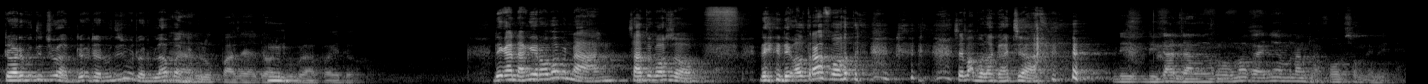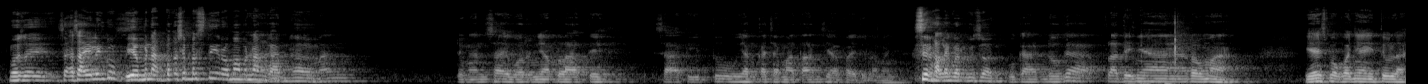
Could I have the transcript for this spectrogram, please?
2007 ada 2007 2008 ya, lupa saya 2000 berapa itu. Di kandangnya Roma menang 1-0. Di, di Old Trafford sepak bola gajah. Di di kandang Roma kayaknya menang 2-0 ini. Maksudnya saya saya lingkup ya menang pokoknya mesti Roma menang kan. Eh, Cuman dengan cybernya pelatih saat itu yang kacamataan siapa itu namanya? Sir Alex Ferguson. Bukan Doga, pelatihnya Roma. Yes, pokoknya itulah.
